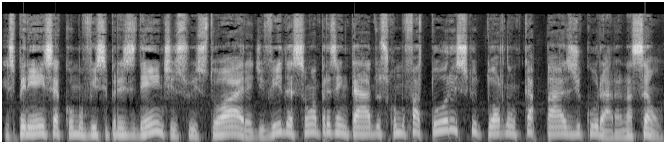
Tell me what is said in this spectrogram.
Experiência como vice-presidente e sua história de vida são apresentados como fatores que o tornam capaz de curar a nação.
